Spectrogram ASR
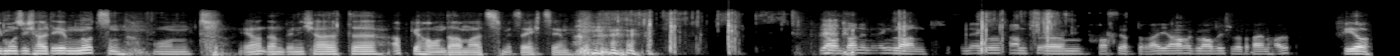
die muss ich halt eben nutzen. Und ja, dann bin ich halt äh, abgehauen damals mit 16. ja, und dann in England. In England ähm, warst du ja drei Jahre, glaube ich, oder dreieinhalb. Vier.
